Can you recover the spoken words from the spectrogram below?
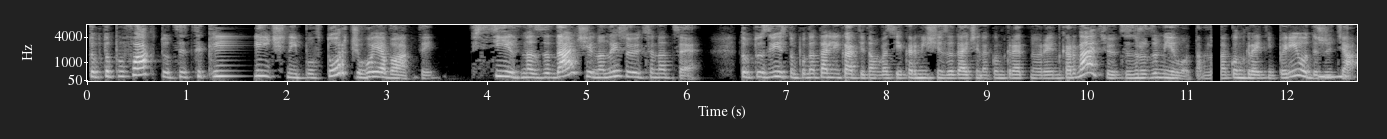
Тобто, по факту, це циклічний повтор, чого я вартий. Всі з нас задачі нанизуються на це. Тобто, звісно, по натальній карті там у вас є кармічні задачі на конкретну реінкарнацію, це зрозуміло, там на конкретні періоди Мгм. життя.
